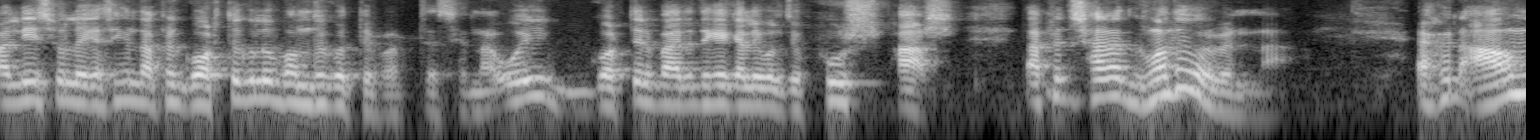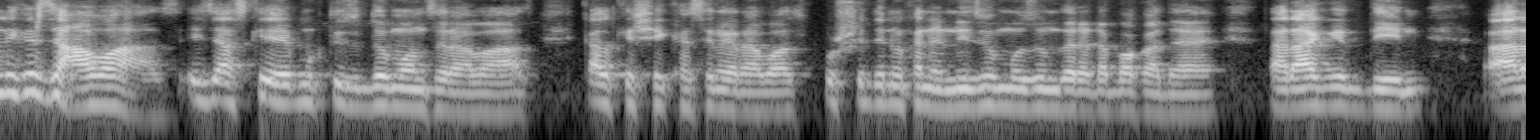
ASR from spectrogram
পালিয়ে চলে গেছে, কিন্তু আপনি গর্তগুলো বন্ধ করতে পারতেছেন না। ওই গর্তের বাইরে থেকে গেলে বলছে, ফুস, ফাঁস। আপনি তো সারা ঘুমাতে পারবেন না। এখন আওয়ামী লীগের যে আওয়াজ, এই যে আজকে মুক্তিযুদ্ধ মঞ্চের আওয়াজ, কালকে শেখ হাসিনার আওয়াজ, পরশু দিন ওখানে নিজুম মজুমদার একটা বকা দেয়, তার আগের দিন আর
